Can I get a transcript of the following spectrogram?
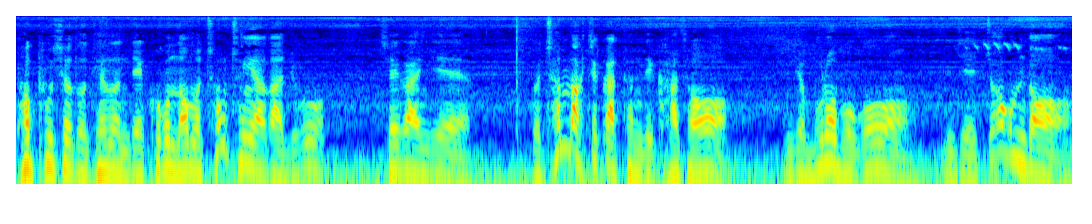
덮으셔도 되는데 그건 너무 총총해 가지고 제가 이제 그 천막집 같은 데 가서 이제 물어보고 이제 조금 더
